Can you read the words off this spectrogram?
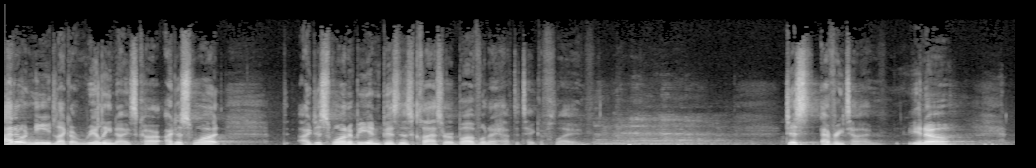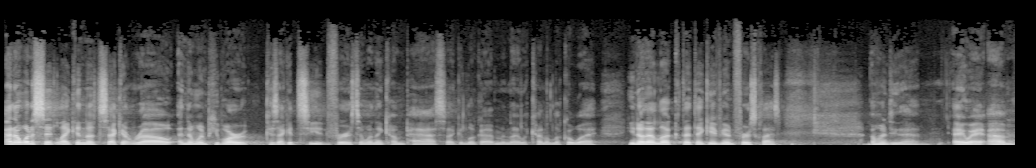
I don't need like a really nice car. I just want, I just want to be in business class or above when I have to take a flight. just every time, you know? And I want to sit like in the second row, and then when people are, because I could see it first, and when they come past, I could look at them and I kind of look away. You know that look that they gave you in first class? I want to do that. Anyway, um,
